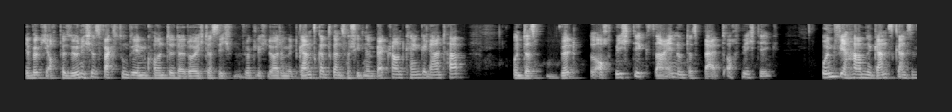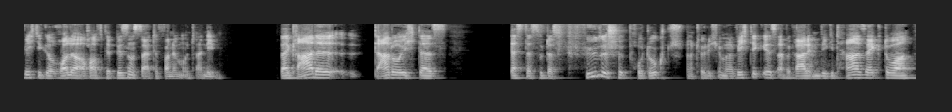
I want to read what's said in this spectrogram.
ja, wirklich auch persönliches Wachstum sehen konnte, dadurch, dass ich wirklich Leute mit ganz, ganz, ganz verschiedenen Background kennengelernt habe und das wird auch wichtig sein und das bleibt auch wichtig. Und wir haben eine ganz, ganz wichtige Rolle auch auf der Business-Seite von einem Unternehmen. Weil gerade dadurch, dass, dass das so das physische Produkt natürlich immer wichtig ist, aber gerade im Digitalsektor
